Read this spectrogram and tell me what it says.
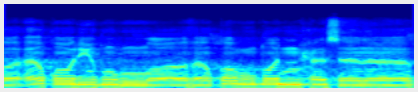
وأقرضوا الله قرضا حسنا.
